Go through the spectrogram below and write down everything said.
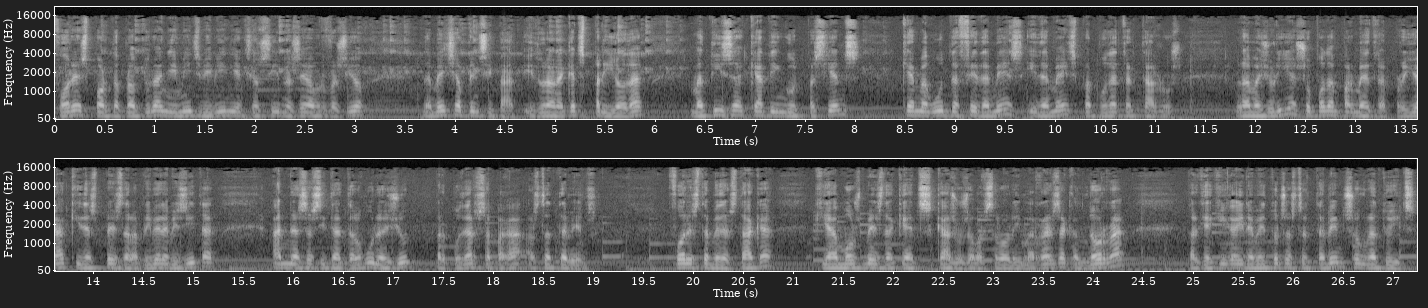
Forest porta prop d'un any i mig vivint i exercint la seva professió de metge al Principat i durant aquest període matisa que ha tingut pacients que hem hagut de fer de més i de menys per poder tractar-los. La majoria s'ho poden permetre, però hi ha qui després de la primera visita han necessitat d'algun ajut per poder-se pagar els tractaments. Forest també destaca que hi ha molts més d'aquests casos a Barcelona i Manresa que a Andorra, perquè aquí gairebé tots els tractaments són gratuïts.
